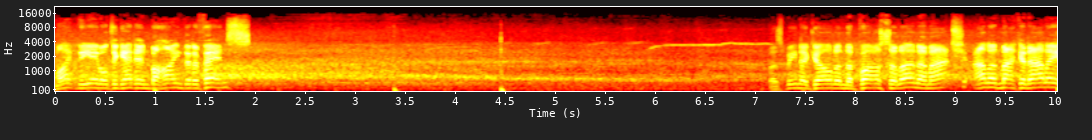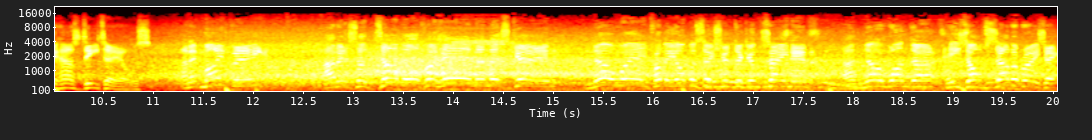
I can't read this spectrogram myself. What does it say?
Might be able to get in behind the defence. There's been a goal in the Barcelona match. Alan McInally has details. And it might be. And it's a double for him in this game. No way for the opposition to contain him. And no wonder he's off celebrating.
